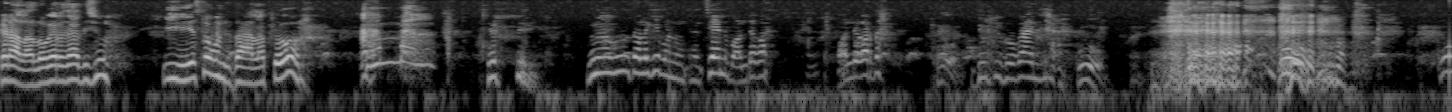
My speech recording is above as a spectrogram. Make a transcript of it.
केटाहरूलाई लगेर जाँदैछु। यी यस्तो हुन्छ त हालत त हो। आम्मा। अब तँलाई के भन्नु सानो भन्दै गर। भन्दै गर त ड्युटी गएको अहिले को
